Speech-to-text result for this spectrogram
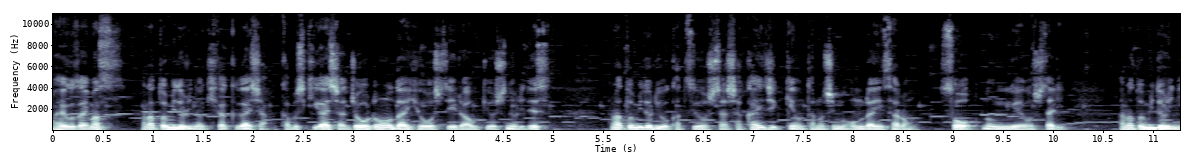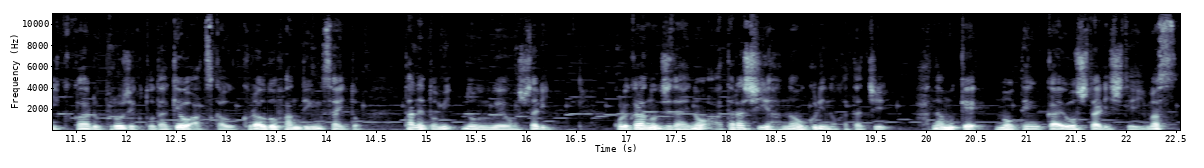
おはようございます。花と緑の企画会社株式会社ジョーロの代表をしている青木よしのりです。花と緑を活用した社会実験を楽しむオンラインサロン SO の運営をしたり花と緑に関わるプロジェクトだけを扱うクラウドファンディングサイト種と実の運営をしたりこれからの時代の新しい花送りの形花向けの展開をしたりしています、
